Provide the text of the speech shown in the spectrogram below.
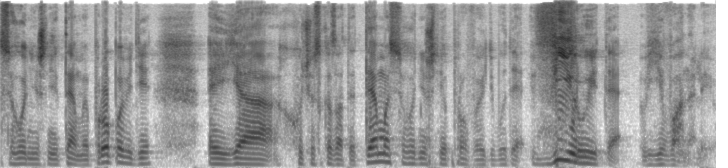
сьогоднішньої теми проповіді, е, я хочу сказати, тема сьогоднішньої проповіді буде Віруйте в Євангелію.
